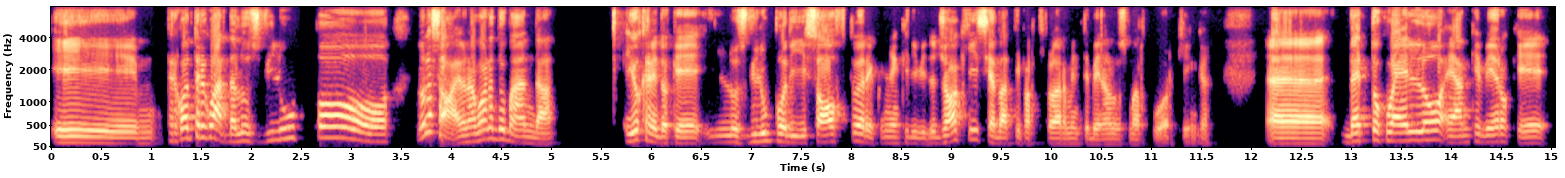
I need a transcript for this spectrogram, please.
E per quanto riguarda lo sviluppo, non lo so, è una buona domanda. Io credo che lo sviluppo di software e quindi anche di videogiochi si adatti particolarmente bene allo smart working. Eh, detto quello, è anche vero che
